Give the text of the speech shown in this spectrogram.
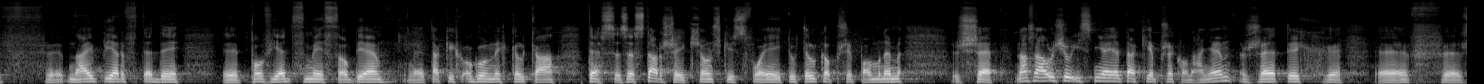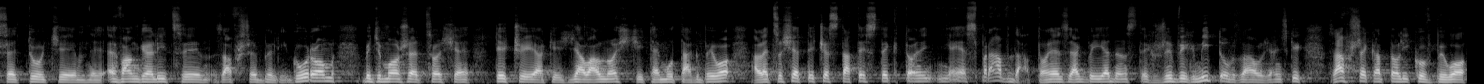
w, najpierw wtedy powiedzmy sobie e, takich ogólnych kilka tez. Ze starszej książki swojej tu tylko przypomnę, że na Zaolziu istnieje takie przekonanie, że tych, e, że tu ci ewangelicy zawsze byli górą. Być może co się tyczy jakiejś działalności, temu tak było, ale co się tyczy statystyk, to nie jest prawda. To jest jakby jeden z tych żywych mitów zaolziańskich. Zawsze katolików było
